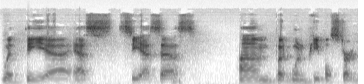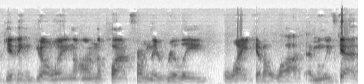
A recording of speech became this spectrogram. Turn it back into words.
with the uh, SCSS. Um, but when people start getting going on the platform, they really like it a lot. I mean, we've got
